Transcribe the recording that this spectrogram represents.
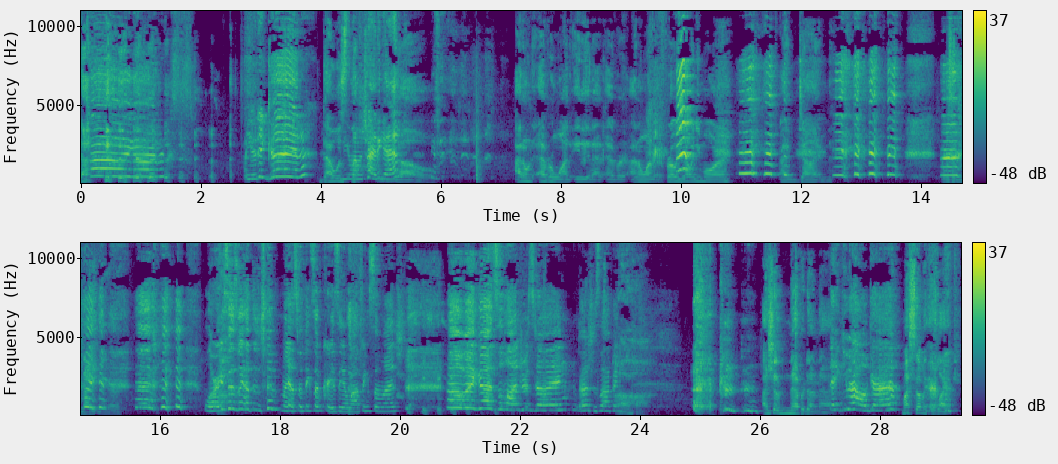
Oh my god. You did good. That was. Do you wanna try it again? No. I don't ever want any of that ever. I don't want froyo anymore. I'm done. It was a nightmare. Lori says my husband, my husband thinks I'm crazy. I'm laughing so much. Oh my god, Solandra's dying. Oh, she's laughing. Ah. I should have never done that. Thank you, Helga. My stomach is like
